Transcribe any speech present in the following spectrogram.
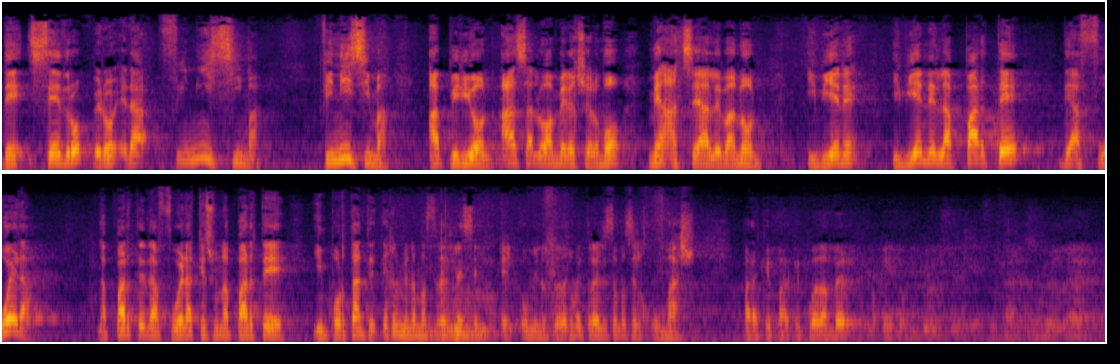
de cedro, pero era finísima, finísima. Apirión, Asalo Amelech Shelomo, me a Lebanón. Y viene, y viene la parte de afuera, la parte de afuera que es una parte importante. Déjenme nada más traerles el, un minuto, déjenme traerles nada más el humash para que, para que puedan ver lo que, lo que quiero explicar. Se me olvidó traer.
